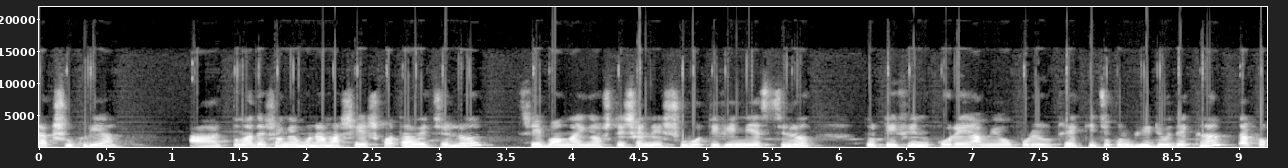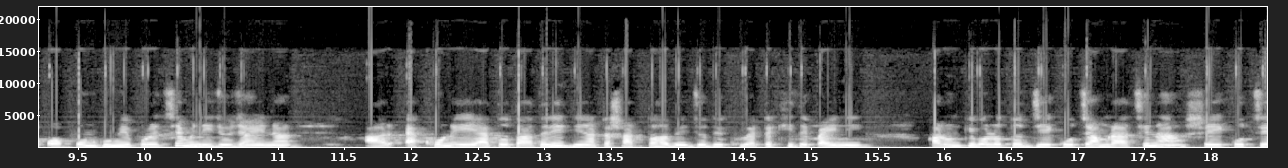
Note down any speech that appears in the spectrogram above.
লাখ শুক্রিয়া। আর তোমাদের সঙ্গে মনে আমার শেষ কথা হয়েছিল, সেই বঙ্গাইগাঁও স্টেশনে শুভ টিফিন নিয়ে এসেছিল। তো টিফিন করে আমি ওপরে উঠে কিছুক্ষণ ভিডিও দেখলাম, তারপর কখন ঘুমিয়ে পড়েছে আমি নিজেও জানি না। আর এখন এই এত তাড়াতাড়ি ডিনারটা সারতে হবে, যদিও খুব একটা খিদে পাইনি। কারণ কি বলতো, যে কোচে আমরা আছি না, সেই কোচে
